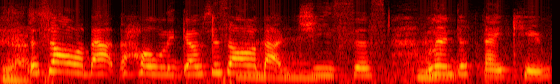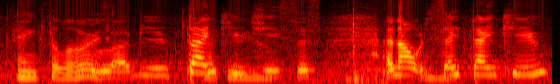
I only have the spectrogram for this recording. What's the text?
Yes. It's all about the Holy Ghost. It's all about Jesus. Linda, thank you. Thank the Lord. Love you. Thank Love you, you. Jesus. And I want to say thank you.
